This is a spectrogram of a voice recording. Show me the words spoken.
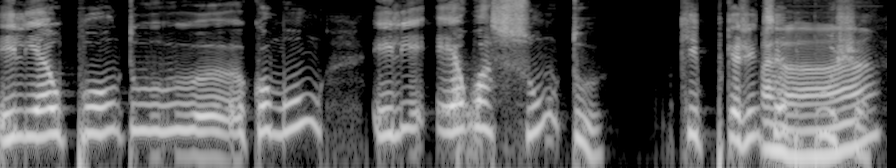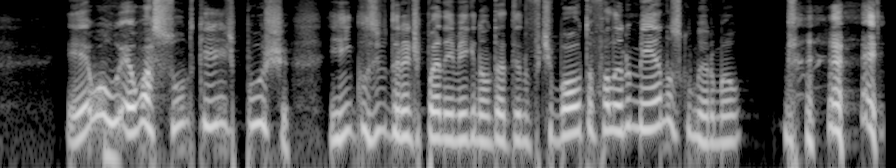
ele é o ponto comum, ele é o assunto que, que a gente sempre puxa. É o, é o assunto que a gente puxa. E, inclusive, durante a pandemia que não tá tendo futebol, eu tô falando menos com meu irmão. Que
